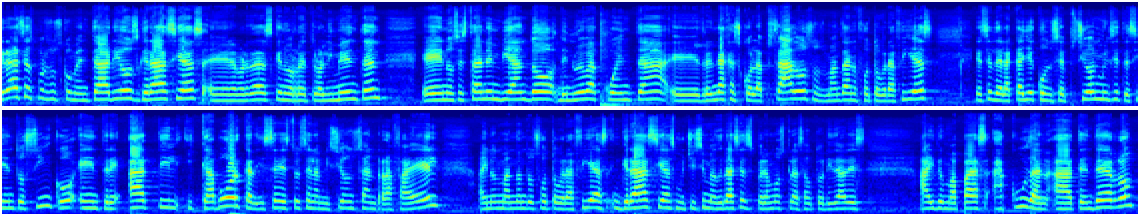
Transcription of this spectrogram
Gracias por sus comentarios, gracias, eh, la verdad es que nos retroalimentan, eh, nos están enviando de nueva cuenta eh, drenajes colapsados, nos mandan fotografías, es el de la calle Concepción 1705 entre Átil y Caborca, dice esto es en la misión San Rafael, ahí nos mandan dos fotografías, gracias, muchísimas gracias, esperamos que las autoridades de Mapaz acudan a atenderlo.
